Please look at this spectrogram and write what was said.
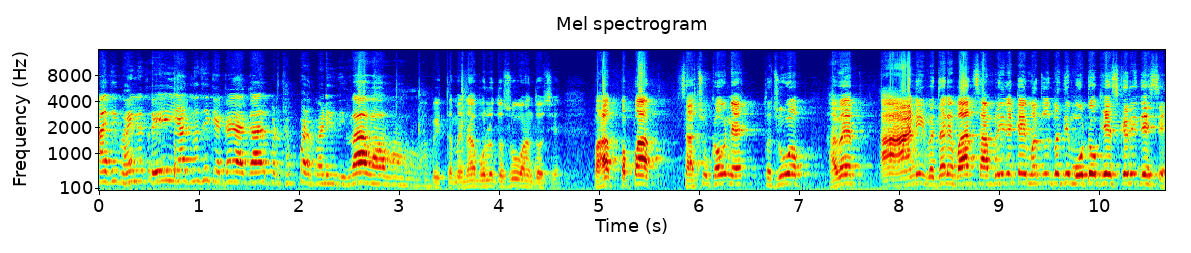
આદિભાઈને તો એ યાદ નથી કે કયા ગાલ પર થપ્પડ પડી હતી. વાહ વાહ વાહ વાહ. તમે ના બોલો તો શું વાંધો છે? પપ્પા, સાચું કહું ને તો જુઓ, હવે આ- આની વધારે વાત સાંભળીને કઈ મતલબ નથી મોટો કેસ કરી દેશે.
